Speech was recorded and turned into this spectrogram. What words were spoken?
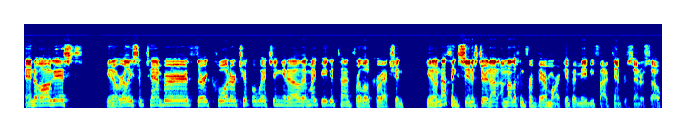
end of August. You know, early September, third quarter, triple witching. You know, that might be a good time for a little correction. You know, nothing sinister. Not, I'm not looking for a bear market, but maybe five, ten percent or so,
